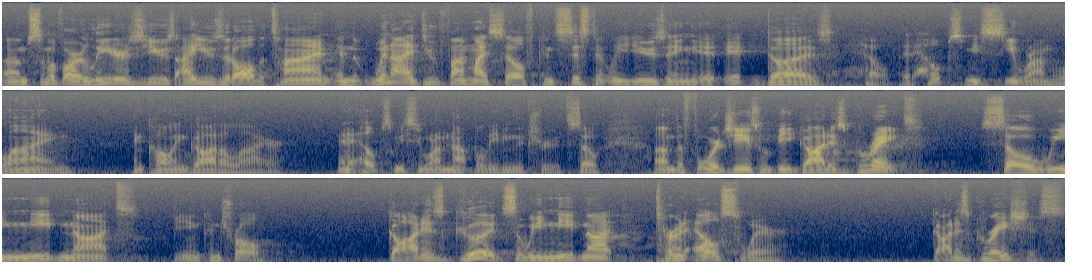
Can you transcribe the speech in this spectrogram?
um, some of our leaders use. I use it all the time, and when I do find myself consistently using it, it does help. It helps me see where I'm lying and calling God a liar and it helps me see where I'm not believing the truth. So um, the four G's would be God is great, so we need not be in control. God is good, so we need not turn elsewhere. God is gracious,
